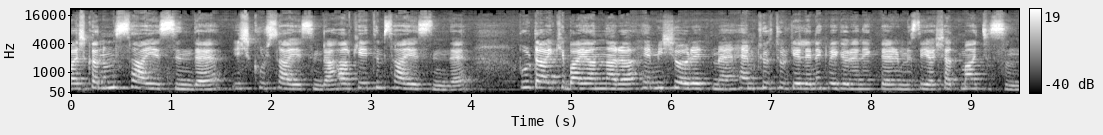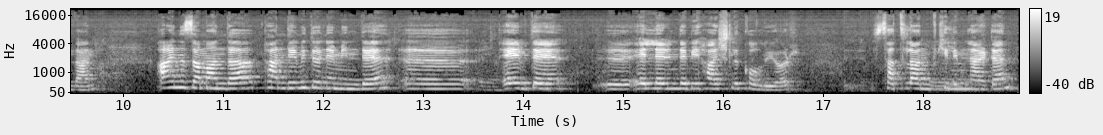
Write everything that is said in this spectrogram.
başkanımız sayesinde, iş kur sayesinde, halk eğitim sayesinde buradaki bayanlara hem iş öğretme hem kültür gelenek ve göreneklerimizi yaşatma açısından aynı zamanda pandemi döneminde e, evde e, ellerinde bir haçlık oluyor. Satılan kilimlerden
